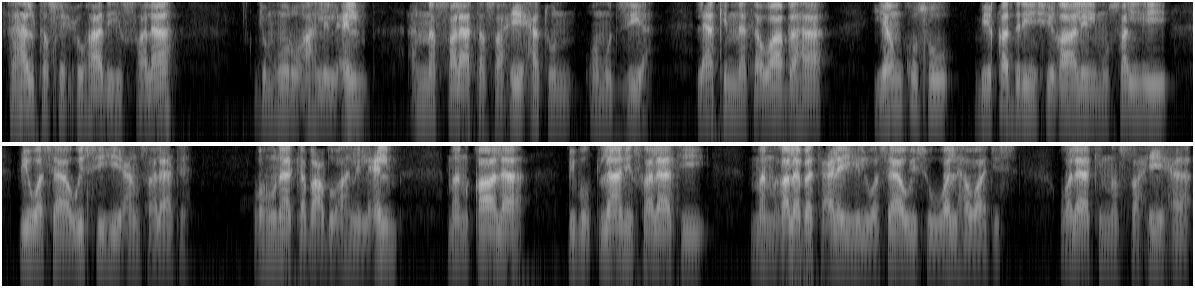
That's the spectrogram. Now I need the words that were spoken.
فهل تصح هذه الصلاة؟ جمهور أهل العلم أن الصلاة صحيحة ومجزية لكن ثوابها ينقص بقدر انشغال المصلي بوساوسه عن صلاته. وهناك بعض أهل العلم من قال ببطلان صلاة من غلبت عليه الوساوس والهواجس ولكن الصحيح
